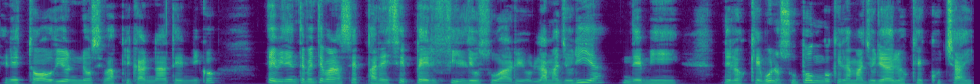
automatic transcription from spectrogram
en estos audios no se va a explicar nada técnico, evidentemente van a ser para ese perfil de usuario. La mayoría de mi, de los que, bueno, supongo que la mayoría de los que escucháis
